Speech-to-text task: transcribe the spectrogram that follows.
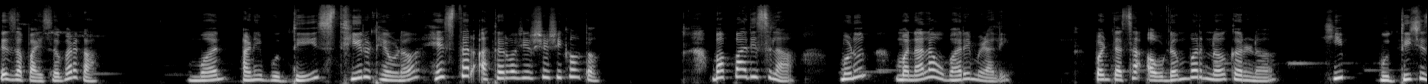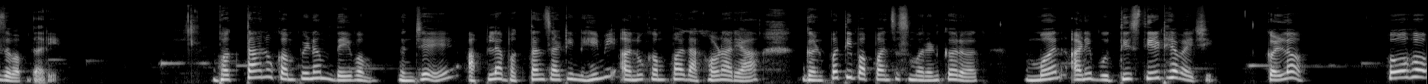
ते जपायचं बरं का? मन आणि बुद्धी स्थिर ठेवणं हेच तर अथर्वशीर्ष शिकवतं. बाप्पा दिसला म्हणून मनाला उभारी मिळाली. पण त्याचा अवडंबर न करणं ही बुद्धीची जबाबदारी भक्तानुकंपिणम देवम म्हणजे आपल्या भक्तांसाठी नेहमी अनुकंपा दाखवणाऱ्या गणपती बाप्पांचं स्मरण करत मन आणि बुद्धी स्थिर ठेवायची. कळलं? हो हो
